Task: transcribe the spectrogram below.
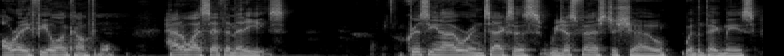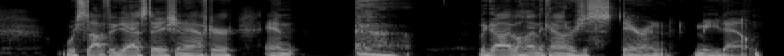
already feel uncomfortable. How do I set them at ease? Chrissy and I were in Texas. We just finished a show with the Pygmies. We stopped at a gas station after, and the guy behind the counter is just staring me down.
